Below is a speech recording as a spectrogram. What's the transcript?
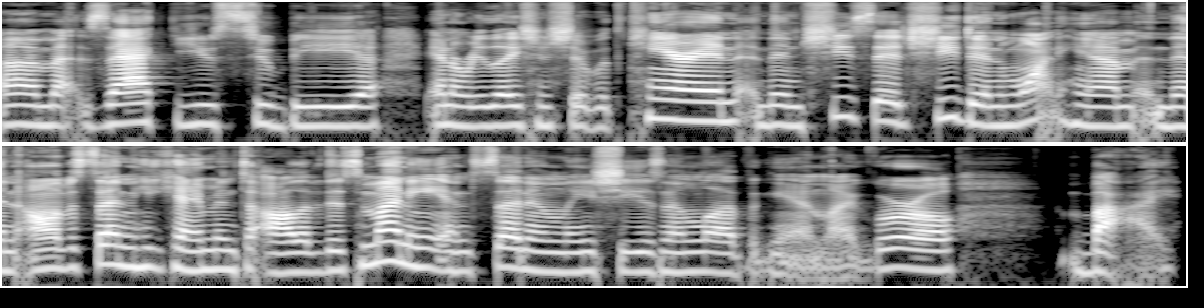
Um, Zach used to be in a relationship with Karen, and then she said she didn't want him. And then all of a sudden, he came into all of this money, and suddenly she is in love again. Like, girl, bye.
